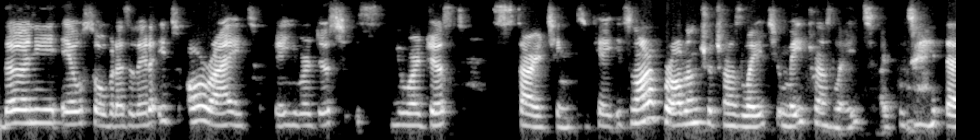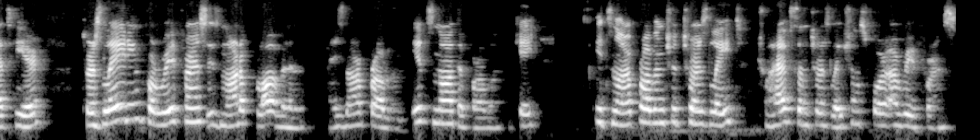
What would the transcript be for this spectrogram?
Dani, eu sou brasileira. It's alright. Okay, you are just you are just starting. Okay, it's not a problem to translate. You may translate. I put that here. Translating for reference is not a problem. It's not a problem. It's not a problem. Okay, it's not a problem to translate. To have some translations for a reference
